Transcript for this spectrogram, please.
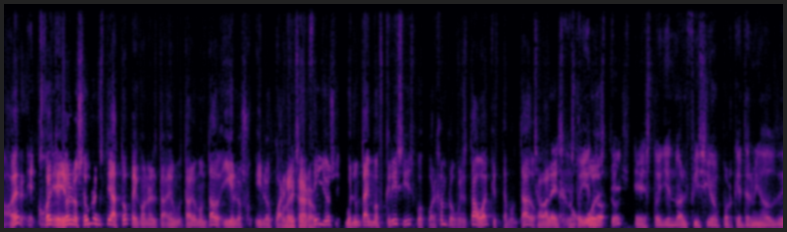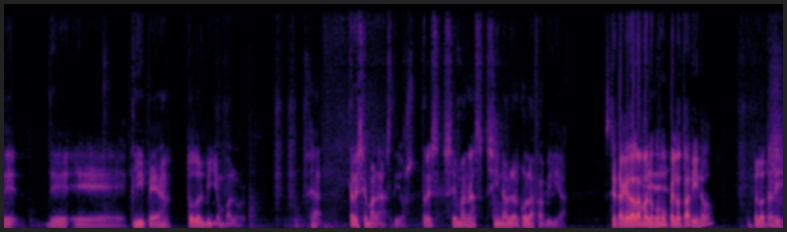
A ver, Eh, joder, que eh. yo en los euros estoy a tope con el, ta- el tablero montado. Y en los, y los claro. sencillos, o en un Time of Crisis, pues por ejemplo, pues está guay que esté montado. Chavales, estoy yendo, eh, estoy yendo al fisio porque he terminado de, de eh, clipear todo el Billion Valor. O sea, tres semanas, tíos. Tres semanas sin hablar con la familia. Se te ha quedado la mano Eh, como un pelotari, ¿no? ¿Un pelotari?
